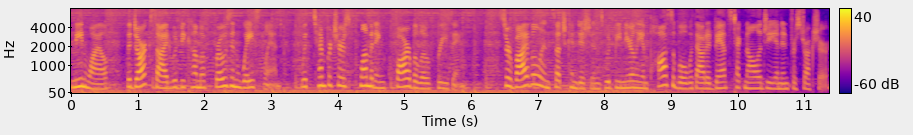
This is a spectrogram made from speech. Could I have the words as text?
Meanwhile, the dark side would become a frozen wasteland, with temperatures plummeting far below freezing. Survival in such conditions would be nearly impossible without advanced technology and infrastructure.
